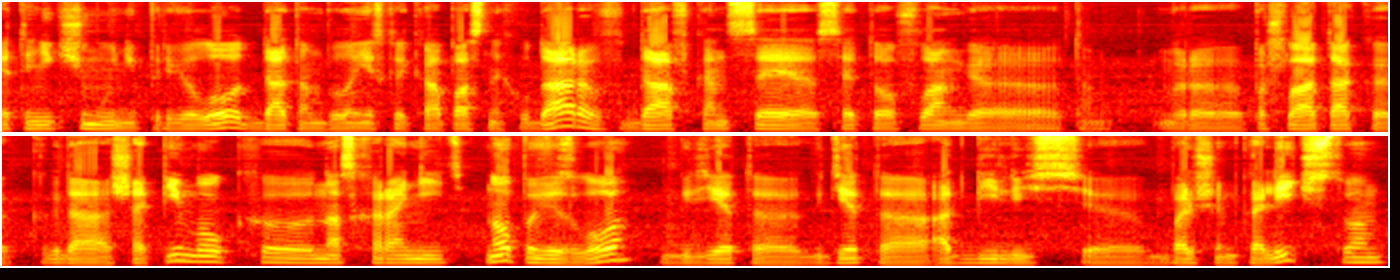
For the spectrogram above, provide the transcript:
это ни к чему не привело. Да, там было несколько опасных ударов, да, в конце с этого фланга там пошла атака, когда Шапи мог э, нас хоронить. Но повезло, где-то где отбились э, большим количеством.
